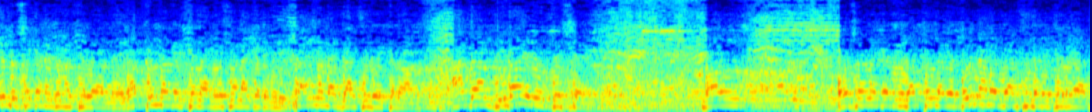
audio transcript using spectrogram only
কিন্তু সেখানে কোনো খেলোয়াড় নেই। রক্ষণবাগের খেলোয়াড় রোশন একাডেমি, চার নম্বর জার্সিদের খেলোয়াড়। আগাম হৃদয়ের উদ্দেশ্যে বল রোশন একাডেমি রক্ষণবাগের দুই নম্বর জার্সিদারি খেলোয়াড়।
